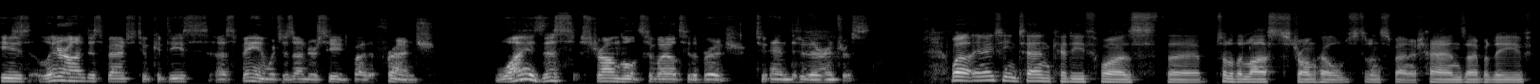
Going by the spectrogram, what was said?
He's later on dispatched to Cadiz, uh, Spain, which is under siege by the French. Why is this stronghold so vital to the British to, and to their interests? Well, in 1810, Cadiz was the sort of the last stronghold still in Spanish hands, I believe,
